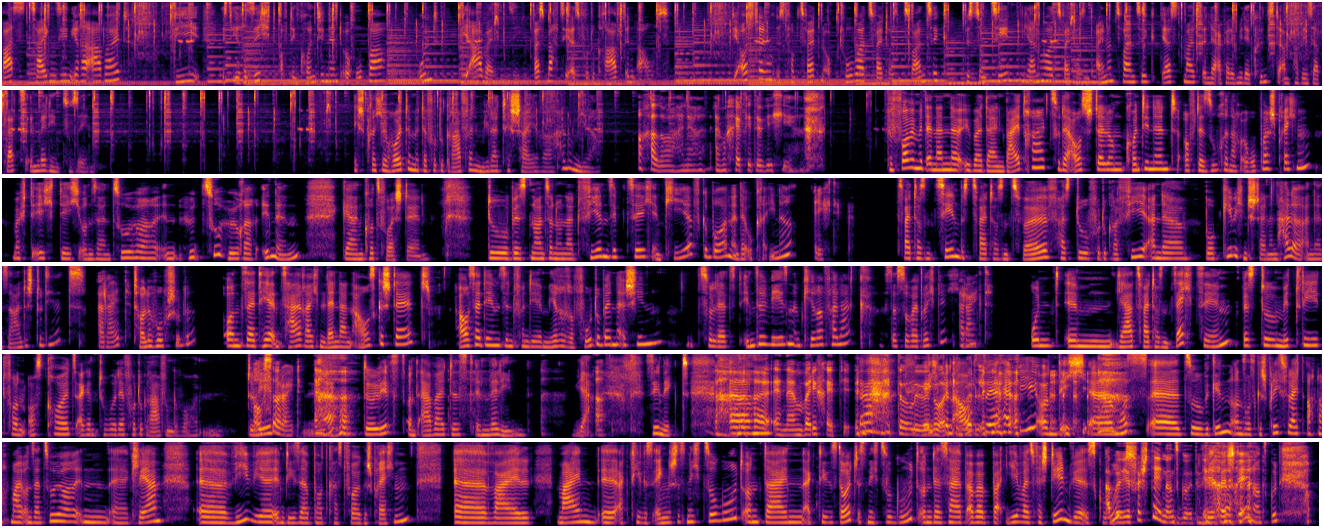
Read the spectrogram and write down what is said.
Was zeigen sie in ihrer Arbeit? Wie ist ihre Sicht auf den Kontinent Europa? Und wie arbeiten sie? Was macht sie als Fotografin aus? Die Ausstellung ist vom 2. Oktober 2020 bis zum 10. Januar 2021 erstmals in der Akademie der Künste am Pariser Platz in Berlin zu sehen. Ich spreche heute mit der Fotografin Mila Teschaeva. Hallo Mila. Oh, hallo Anna, I'm happy to be here. Bevor wir miteinander über deinen Beitrag zu der Ausstellung Kontinent auf der Suche nach Europa sprechen, möchte ich dich unseren Zuhörerin, ZuhörerInnen gern kurz vorstellen. Du bist 1974 in Kiew geboren, in der Ukraine. Richtig. 2010 bis 2012 hast du Fotografie an der Burg Giebichenstein in Halle an der Saale studiert. Right. Tolle Hochschule. Und seither in zahlreichen Ländern ausgestellt. Außerdem sind von dir mehrere Fotobände erschienen. Zuletzt Inselwesen im Kira Verlag. Ist das soweit richtig? Right. Und im Jahr 2016 bist du Mitglied von Ostkreuz Agentur der Fotografen geworden. Du, also leb right. ja, du lebst und arbeitest in Berlin. Ja, Ah. sie nickt. Ähm, And I'm very happy ich bin in auch sehr happy und ich äh, muss äh, zu Beginn unseres Gesprächs vielleicht auch noch mal unseren ZuhörerInnen äh, klären, äh, wie wir in dieser Podcast-Folge sprechen, äh, weil mein äh, aktives Englisch ist nicht so gut und dein aktives Deutsch ist nicht so gut und deshalb, aber jeweils verstehen wir es gut. Aber wir verstehen uns gut. Wir verstehen uns gut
